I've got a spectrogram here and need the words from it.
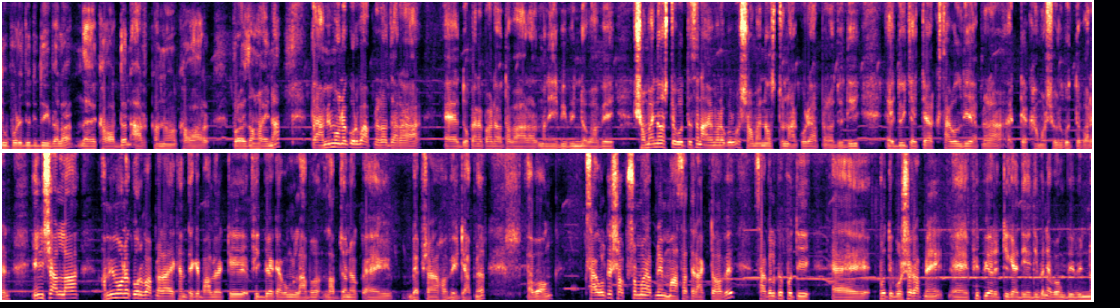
দুপুরে যদি দুই বেলা খাবার দেন, আর কোনো খাওয়ার প্রয়োজন হয় না। তাই আমি মনে করব আপনারা যারা দোকানে পাঠা অথবা মানে বিভিন্নভাবে সময় নষ্ট করতেছেন, আমি মনে করব সময় নষ্ট না করে আপনারা যদি দুই চারটা ছাগল দিয়ে আপনারা একটা খামার শুরু করতে পারেন। ইনশাল্লাহ আমি মনে করব আপনারা এখান থেকে ভালো একটি ফিডব্যাক এবং লাভ, লাভজনক ব্যবসা হবে এটা আপনার। এবং ছাগলকে সবসময় আপনি মাছ হাতে রাখতে হবে। ছাগলকে প্রতি প্রতি বছর আপনি ফিপিআরের টিকা দিয়ে দিবেন এবং বিভিন্ন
